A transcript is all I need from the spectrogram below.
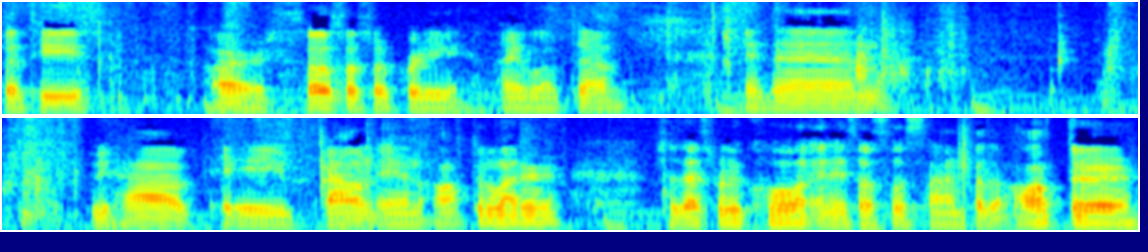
but these are so so so pretty. I love them. And then we have a bound in author letter. So that's really cool and it's also signed by the author.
